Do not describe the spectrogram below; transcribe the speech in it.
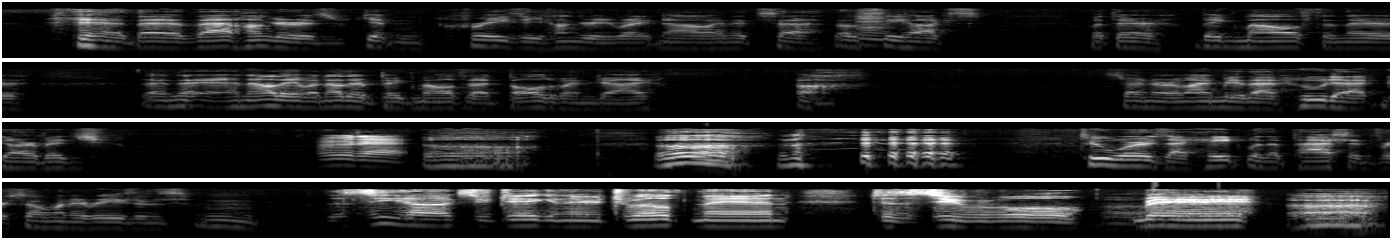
that, that hunger is getting crazy hungry right now, and it's uh, those Hmm. Seahawks with their big mouth and their and, and now they have another big mouth, that Baldwin guy. Oh, starting to remind me of that Who Dat garbage. Who? Oh, oh. Two words I hate with a passion for so many reasons. Mm. The Seahawks are taking their twelfth man to the Super Bowl. Meh. Ugh.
